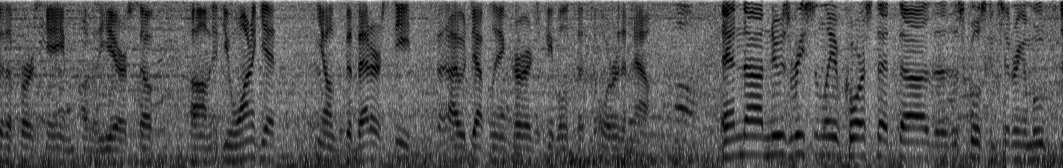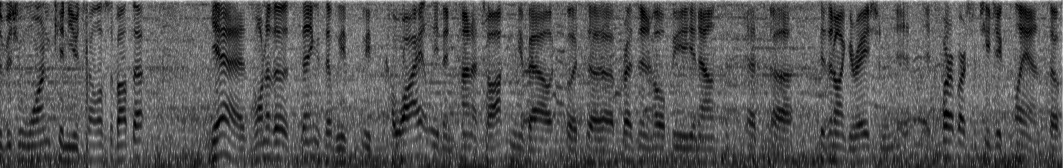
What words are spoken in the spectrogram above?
to the first game of the year. So um, if you want to get you know the better seats, I would definitely encourage people to, to order them now. And uh, news recently, of course, that uh, the, the school is considering a move to Division One. Can you tell us about that? Yeah, it's one of those things that we've, we've quietly been kind of talking about, but uh, President Hopey announced at uh, his inauguration. It's part of our strategic plan. So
